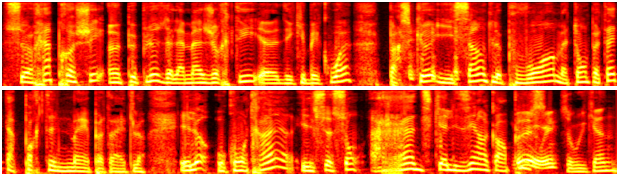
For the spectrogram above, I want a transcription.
se rapprocher un peu plus de la majorité euh, des Québécois parce qu'ils sentent le pouvoir, mettons, peut-être à portée de main, peut-être. Là. Et là, au contraire, ils se sont radicalisés encore plus ce week-end.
